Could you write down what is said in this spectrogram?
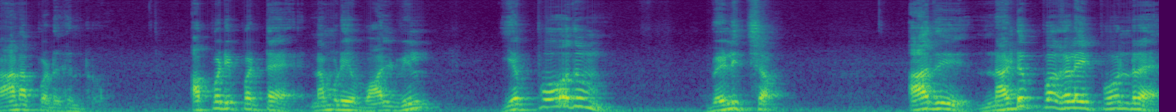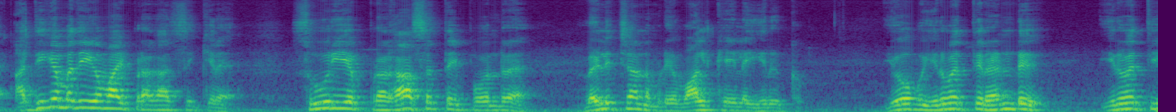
காணப்படுகின்றோம். அப்படிப்பட்ட நம்முடைய வாழ்வில் எப்போதும் வெளிச்சம் அது நடுப்பகலை போன்ற அதிகம் அதிகமாய் பிரகாசிக்கிற சூரிய பிரகாசத்தை போன்ற வெளிச்சம் நம்முடைய வாழ்க்கையில் இருக்கும். யோபு இருபத்தி ரெண்டு இருபத்தி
